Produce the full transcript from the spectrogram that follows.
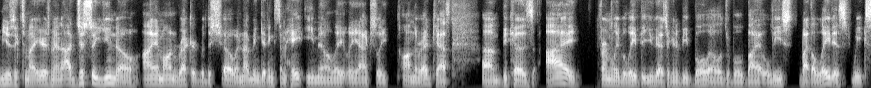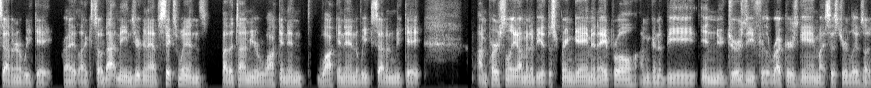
Music to my ears, man. I, just so you know, I am on record with the show, and I've been getting some hate email lately, actually, on the Redcast, um, because I firmly believe that you guys are going to be bowl eligible by at least by the latest week seven or week eight, right? Like, so that means you're going to have six wins by the time you're walking in, walking in week seven, week eight. I'm personally, I'm going to be at the spring game in April. I'm going to be in New Jersey for the Rutgers game. My sister lives a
